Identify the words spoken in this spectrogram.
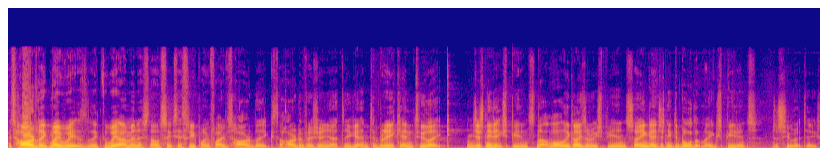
it's hard. Like my weight, is like the weight I'm in is now sixty three point five is hard. Like it's a hard division. You have to get into break into. Like you just need experience. Not a lot of the guys are experienced. So I think I just need to build up my experience. Just see what it takes.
